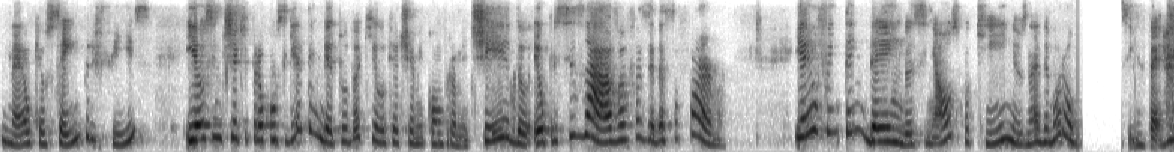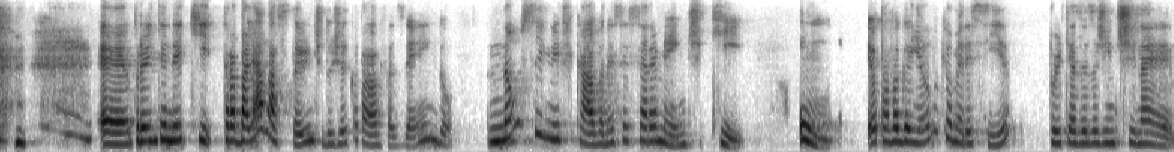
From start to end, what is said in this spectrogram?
né? O que eu sempre fiz. E eu sentia que para eu conseguir atender tudo aquilo que eu tinha me comprometido, eu precisava fazer dessa forma. E aí eu fui entendendo, assim, aos pouquinhos, né? Demorou assim até. É, para eu entender que trabalhar bastante do jeito que eu estava fazendo não significava necessariamente que, um, eu estava ganhando o que eu merecia, porque às vezes a gente, né,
